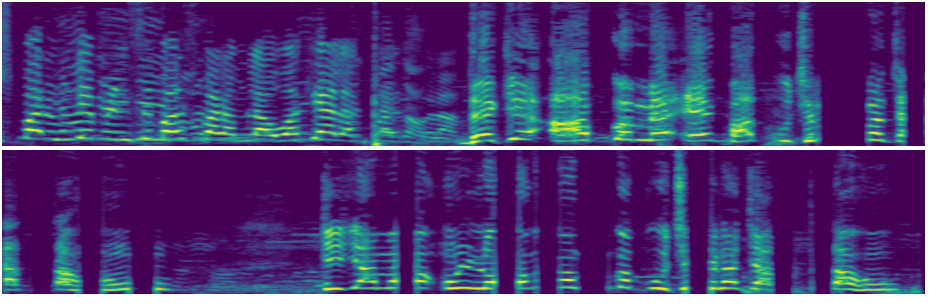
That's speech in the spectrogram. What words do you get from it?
उस पर उनके प्रिंसिपल्स पर हमला हुआ क्या लगता है? देखिए आपको मैं एक बात पूछना चाहता हूँ कि या मैं उन लोगों को पूछना चाहता हूँ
